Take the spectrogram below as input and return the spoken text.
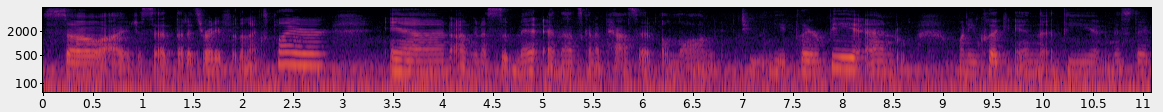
so I just said that it's ready for the next player, and I'm going to submit, and that's going to pass it along to need player B, and when you click in the Mystic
